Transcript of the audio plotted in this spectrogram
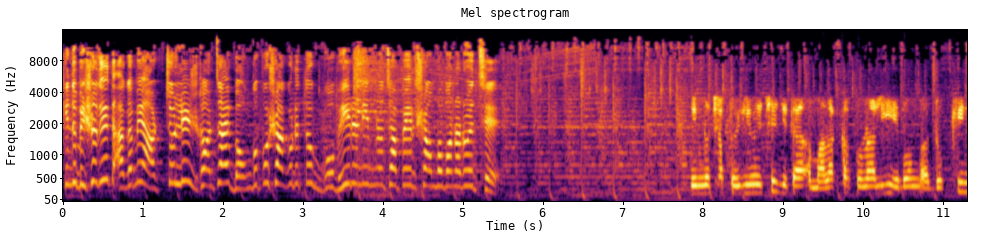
কিন্তু বিশ্বজিৎ আগামী আটচল্লিশ ঘন্টায় বঙ্গোপসাগরে তো গভীর নিম্নচাপের সম্ভাবনা রয়েছে। নিম্নচাপ তৈরি হয়েছে যেটা মালাক্কা প্রণালী এবং দক্ষিণ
